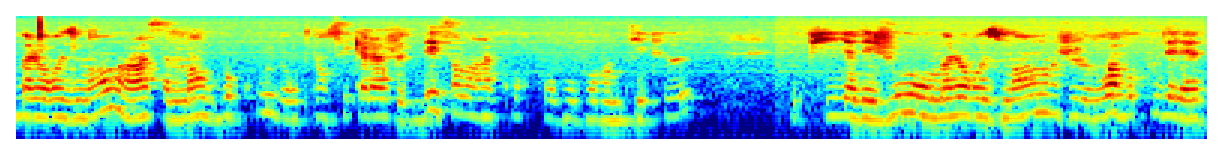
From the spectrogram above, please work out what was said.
malheureusement, hein, ça me manque beaucoup, donc dans ces cas-là, je descends dans la cour pour vous voir un petit peu. Et puis il y a des jours où malheureusement, je vois beaucoup d'élèves.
